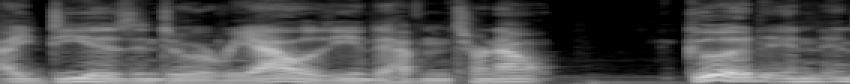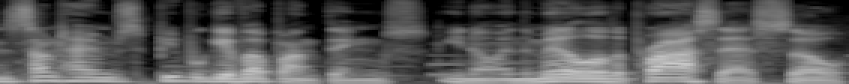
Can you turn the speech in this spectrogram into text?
ideas into a reality and to have them turn out good and, and sometimes people give up on things you know in the middle of the process so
